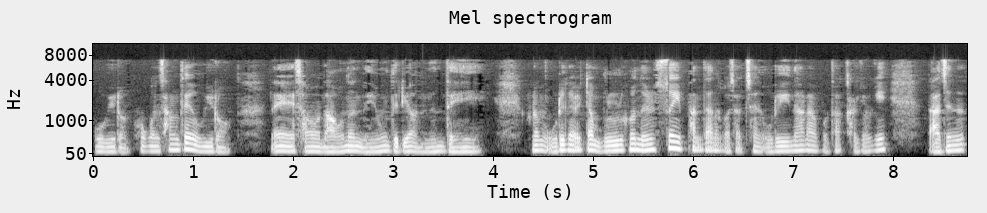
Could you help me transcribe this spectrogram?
우위론 혹은 상대 우위론에서 나오는 내용들이었는데 그러면 우리가 일단 물건을 수입한다는 것 자체는 우리나라보다 가격이 낮은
